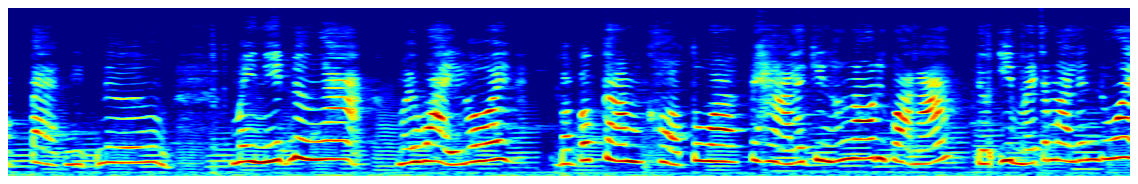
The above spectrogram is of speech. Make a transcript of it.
บแปลกนิดนึง ไม่นิดนึงอะไม่ไหวเลยบัฟเฟกรรมขอตัวไปหาอะไรกินข้างนอกดีกว่านะ เดี๋ยวอิ่มไว้จะมาเล่นด้วย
